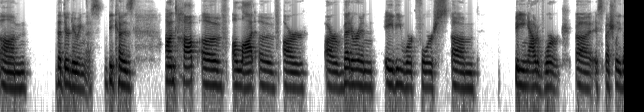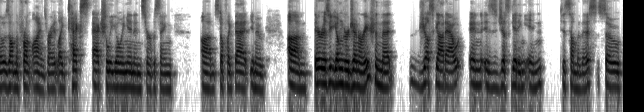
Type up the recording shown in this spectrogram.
um, that they're doing this because on top of a lot of our our veteran AV workforce um, being out of work, uh, especially those on the front lines, right? Like techs actually going in and servicing um, stuff like that. You know, um, there is a younger generation that just got out and is just getting in to some of this. So,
